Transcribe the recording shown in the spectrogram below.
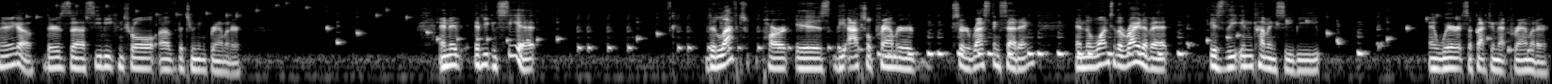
There you go. There's uh, a CV control of the tuning parameter. And if, if you can see it, the left part is the actual parameter sort of resting setting, and the one to the right of it is the incoming CV and where it's affecting that parameter.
